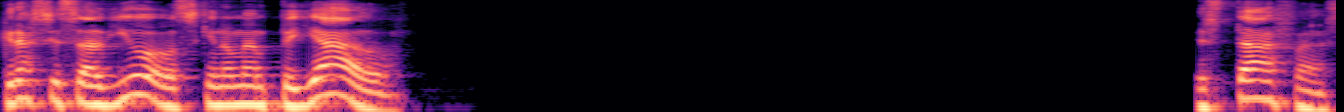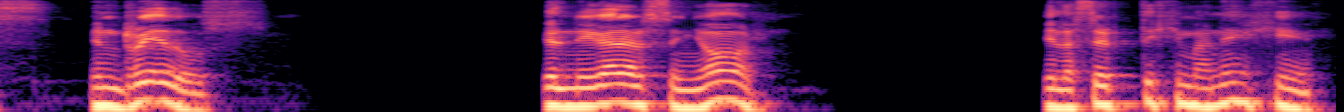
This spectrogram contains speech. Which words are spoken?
gracias a Dios que no me han pillado. Estafas, enredos, el negar al Señor, el hacer tejimaneje.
